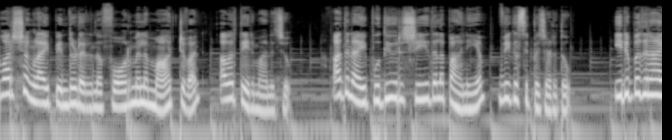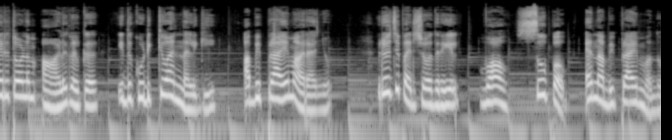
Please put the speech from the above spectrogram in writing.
വർഷങ്ങളായി പിന്തുടരുന്ന ഫോർമുല മാറ്റുവാൻ അവർ തീരുമാനിച്ചു. അതിനായി പുതിയൊരു ശീതള പാനീയം വികസിപ്പിച്ചെടുത്തു. ഇരുപതിനായിരത്തോളം ആളുകൾക്ക് ഇത് കുടിക്കുവാൻ നൽകി അഭിപ്രായം ആരാഞ്ഞു. രുചി പരിശോധനയിൽ വാവ് സൂപ്പർ എന്ന അഭിപ്രായം വന്നു.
